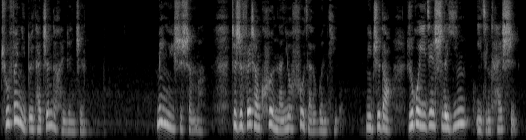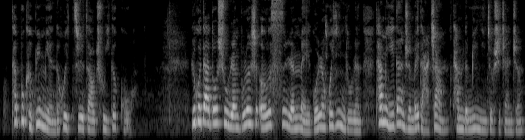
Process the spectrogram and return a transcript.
除非你对他真的很认真。命运是什么？这是非常困难又复杂的问题。你知道，如果一件事的因已经开始。它不可避免的会制造出一个果。如果大多数人，不论是俄罗斯人、美国人或印度人，他们一旦准备打仗，他们的命运就是战争。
